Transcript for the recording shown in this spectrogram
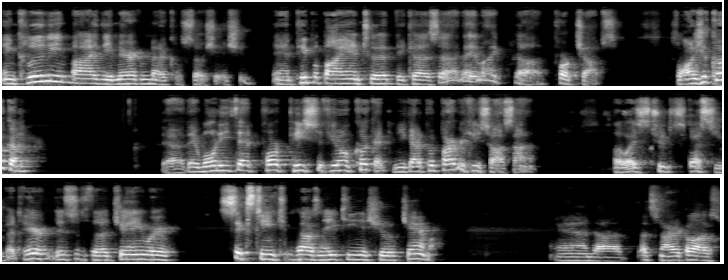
including by the American Medical Association, and people buy into it because uh, they like uh, pork chops, as long as you cook them. They won't eat that pork piece if you don't cook it, and you got to put barbecue sauce on it. Otherwise, it's too disgusting. But here, this is the January 16, 2018 issue of JAMA. And uh, that's an article. I was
